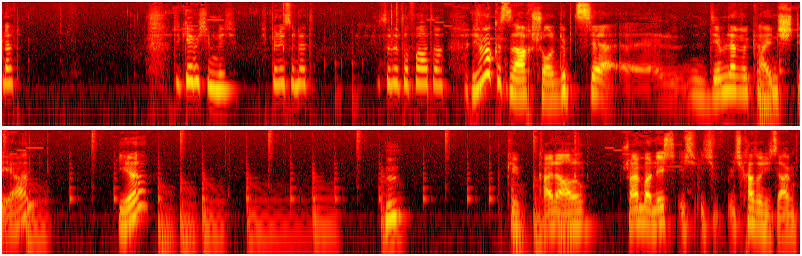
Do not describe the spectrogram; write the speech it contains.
Nett. Die gebe ich ihm nicht. Ich bin nicht so nett. Ich bin so netter Vater. Ich will mal kurz nachschauen. Gibt es ja äh, in dem Level keinen Stern? Hier? Hm? Okay, keine Ahnung. Scheinbar nicht. Ich, ich, ich kann es euch nicht sagen.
